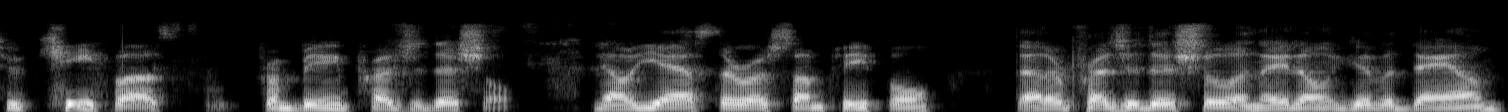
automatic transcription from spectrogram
to keep us from being prejudicial. Now, yes, there are some people that are prejudicial and they don't give a damn.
